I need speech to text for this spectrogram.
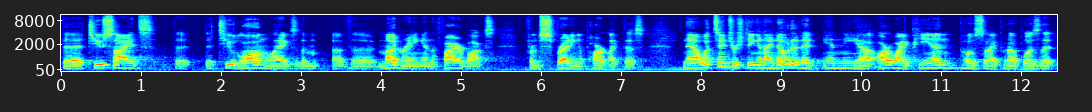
the two sides, the, the two long legs of the, of the mud ring and the firebox from spreading apart like this. Now what's interesting, and I noted it in the uh, RYPN post that I put up, was that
